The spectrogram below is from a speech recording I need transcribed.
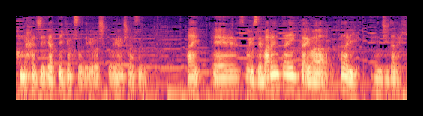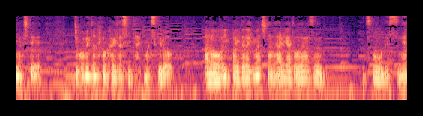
こんな感じでやっていきますので、よろしくお願いします。はい。えー、すごいですね。バレンタイン会はかなり返事いただきまして、一応コメントでも書いさせていただきますけど、あの、いっぱいいただきましたね。ありがとうございます。そうですね。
